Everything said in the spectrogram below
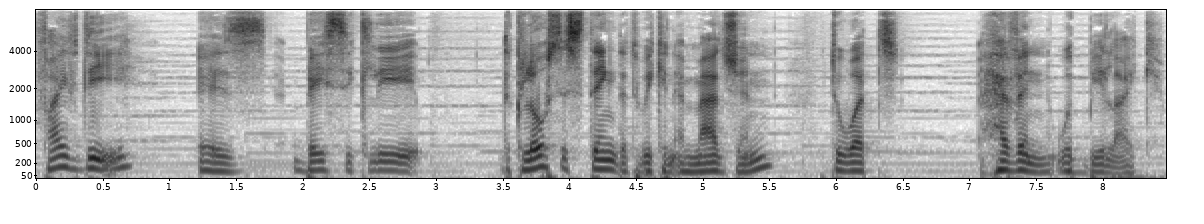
5D is basically the closest thing that we can imagine to what heaven would be like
